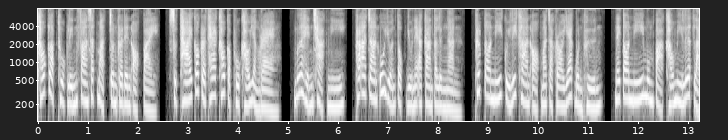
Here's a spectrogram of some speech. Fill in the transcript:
เขากลับถูกลิ้นฟานซัดหมัดจนกระเด็นออกไป สุดท้ายก็กระแทกเข้ากับภูเขาอย่างแรง เมื่อเห็นฉากนี้ พระอาจารย์อู้หยวนตกอยู่ในอาการตะลึงงันพรึบตอนนี้กุยลี่คลานออกมาจากรอยแยกบนพื้น ในตอนนี้มุมปากเขามีเลือดไหล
